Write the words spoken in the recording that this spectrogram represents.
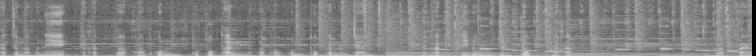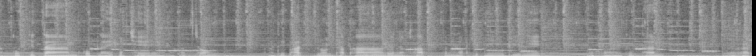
ครับสำหรับวันนี้นะครับก็ขอบคุณทุกๆทท่านนะครับ ขอบคุณทุกกำลังใจนะครับ ที่ดูจนจบนะครับ ก็ฝากกดติดตามกดไลค์กดแชร์นะครับ ช่องอธิพัฒน์นนทภาด้วยนะครับสำหรับคลิปนี้พีนี้ ก็ขอให้ทุกท่านนะครับ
